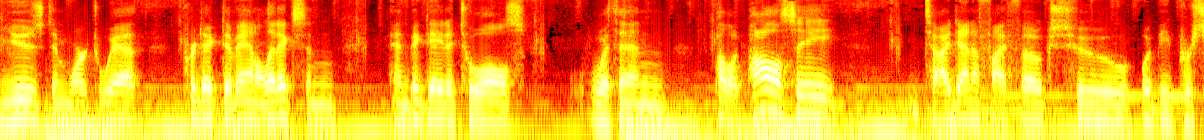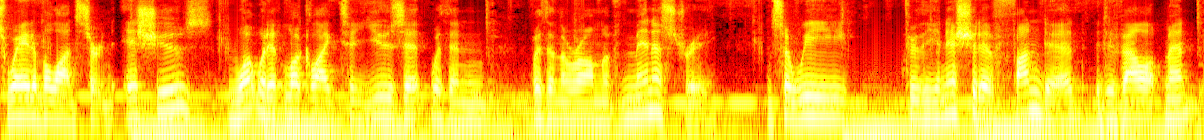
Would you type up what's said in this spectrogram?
used and worked with predictive analytics and, and big data tools within public policy to identify folks who would be persuadable on certain issues. What would it look like to use it within, within the realm of ministry? And so we, through the initiative, funded the development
